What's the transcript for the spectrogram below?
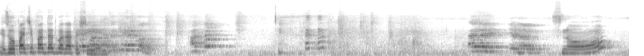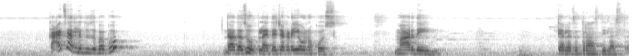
हे झोपायची पद्धत बघा कशी आहे. स्नो काय चाललं तुझं बाबू? दादा झोपलाय त्याच्याकडे येऊ नकोस. मार देईन. त्याला जर त्रास दिलास तर.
